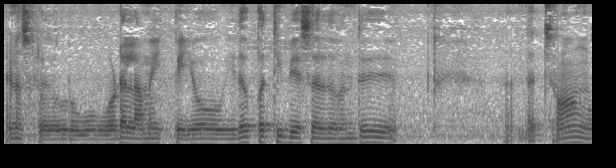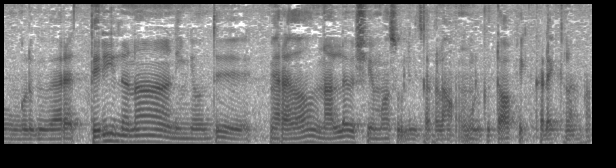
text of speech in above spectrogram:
என்ன சொல்கிறது ஒரு உடல் அமைப்பையோ இதை பற்றி பேசுகிறது வந்து தட்ஸ் ராங் உங்களுக்கு வேறு தெரியலனா நீங்கள் வந்து வேறு ஏதாவது நல்ல விஷயமா சொல்லி தரலாம். உங்களுக்கு டாபிக் கிடைக்கலன்னா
